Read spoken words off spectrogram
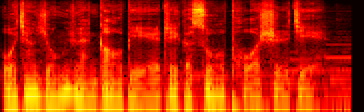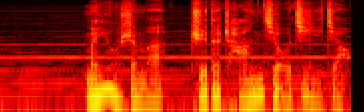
我将永远告别这个娑婆世界，没有什么。值得长久计较。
